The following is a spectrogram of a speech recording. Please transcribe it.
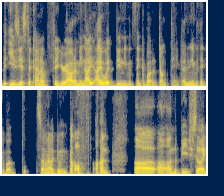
the easiest to kind of figure out. I mean, I I would didn't even think about a dunk tank. I didn't even think about somehow doing golf on uh on the beach. So I,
